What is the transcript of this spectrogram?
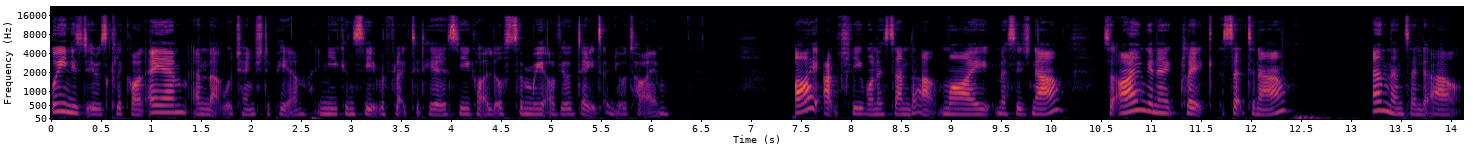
all you need to do is click on AM and that will change to PM and you can see it reflected here. So you got a little summary of your date and your time. I actually want to send out my message now. So I'm going to click set to now and then send it out.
